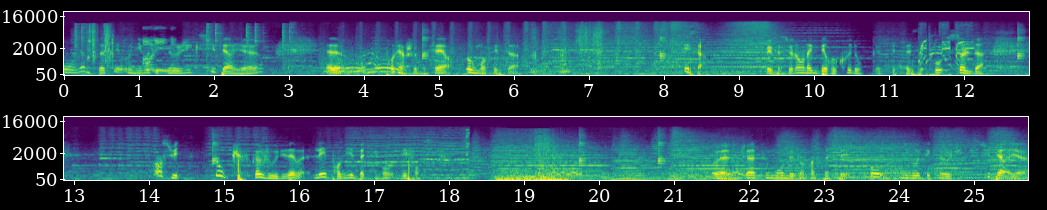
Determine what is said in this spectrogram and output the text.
on vient de passer au niveau technologique supérieur. Alors, première chose à faire, augmenter ça. Et ça. Parce que là on a que des recrues, donc on va peut-être passer aux soldats. Ensuite, donc, comme je vous disais, les premiers bâtiments défensifs. Voilà, donc là tout le monde est en train de passer au niveau technologique supérieur.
